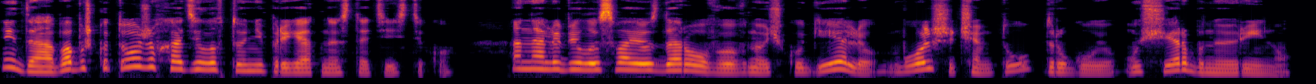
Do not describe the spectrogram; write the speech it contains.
И да, бабушка тоже ходила в ту неприятную статистику. Она любила свою здоровую внучку Гелю больше, чем ту, другую, ущербную Рину.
